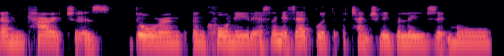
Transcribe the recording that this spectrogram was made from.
um, characters, Dora and, and Cornelius. I think it's Edward that potentially believes it more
